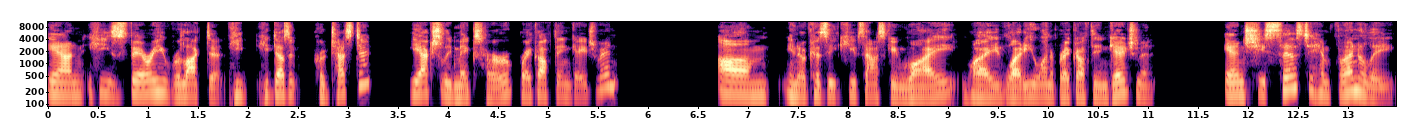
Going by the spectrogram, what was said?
and he's very reluctant. He he doesn't protest it. He actually makes her break off the engagement. Um, you know, because he keeps asking why, why, why do you want to break off the engagement? And she says to him finally,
